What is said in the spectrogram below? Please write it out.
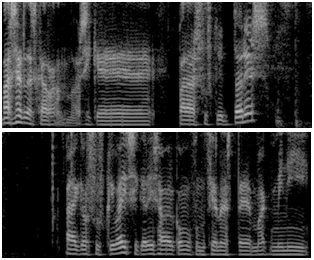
va a ser descargando, así que para suscriptores, para que os suscribáis si queréis saber cómo funciona este Mac Mini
